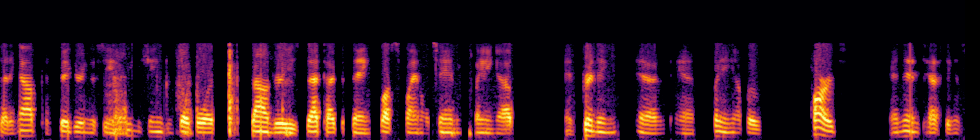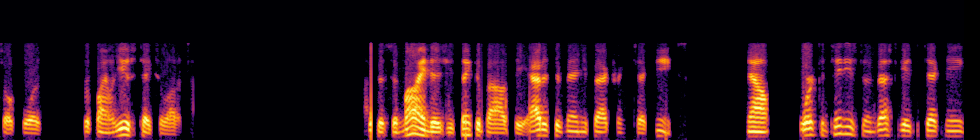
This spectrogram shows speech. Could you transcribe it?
setting up, configuring the CNC machines and so forth, foundries, that type of thing, plus final sanding, cleaning up, and printing and, and cleaning up of parts and then testing and so forth for final use takes a lot of time. Keep this in mind as you think about the additive manufacturing techniques. Now, work continues to investigate the technique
